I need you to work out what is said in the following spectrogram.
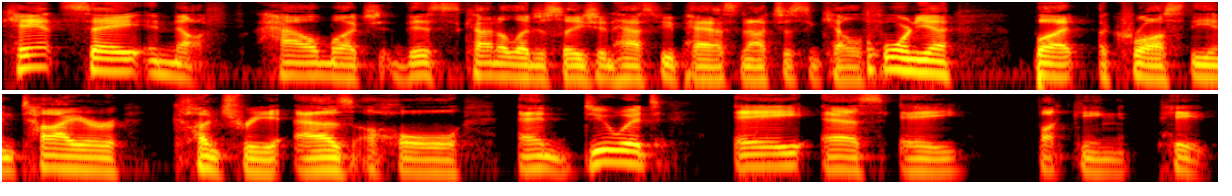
can't say enough how much this kind of legislation has to be passed, not just in California, but across the entire country as a whole, and do it ASA fucking P.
